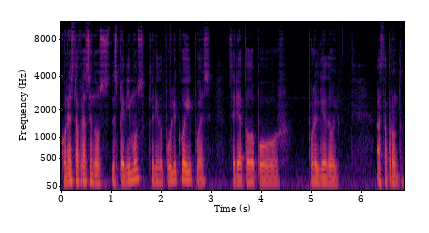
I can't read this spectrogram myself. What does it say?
Con esta frase nos despedimos, querido público, y pues sería todo por, por el día de hoy. Hasta pronto.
